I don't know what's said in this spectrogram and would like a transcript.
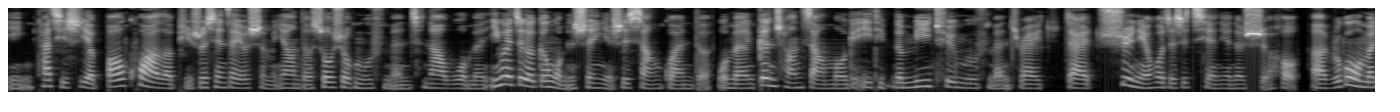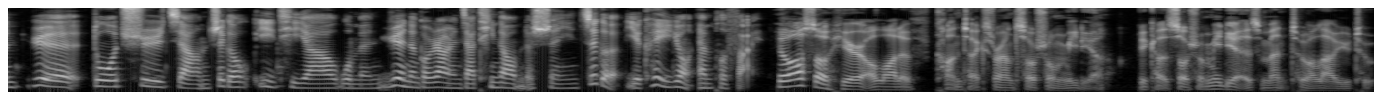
音，它其实也包括了，比如说现在有什么样的 social movement。那我们因为这个跟我们的声音也是相关的，我们更常讲某一个议题，the Me Too movement，right？在去年或者是前年的时候，呃，如果我们越多去讲这个议题啊，我们越能够让人家听到我们的声音，这个也可以用 amplify。 You'll also hear a lot of context around social media because social media is meant to allow you to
